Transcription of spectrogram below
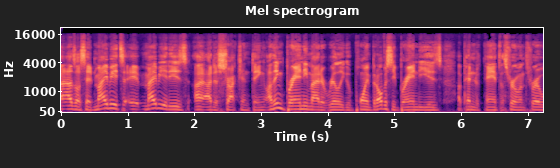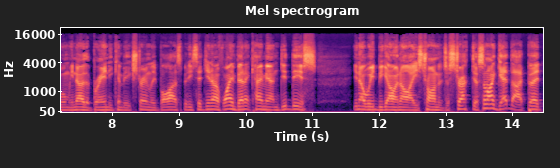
as I said, maybe it's it, maybe it is a, a, distraction thing. I think Brandy made a really good point, but obviously Brandy is a Penrith Panther through and through, and we know that Brandy can be extremely biased. But he said, you know, if Wayne Bennett came out and did this you know, we'd be going, oh, he's trying to distract us. And I get that, but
